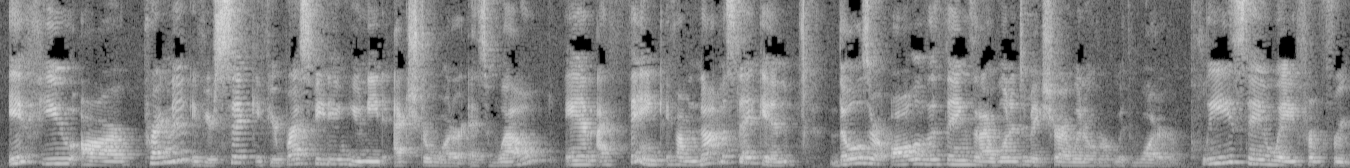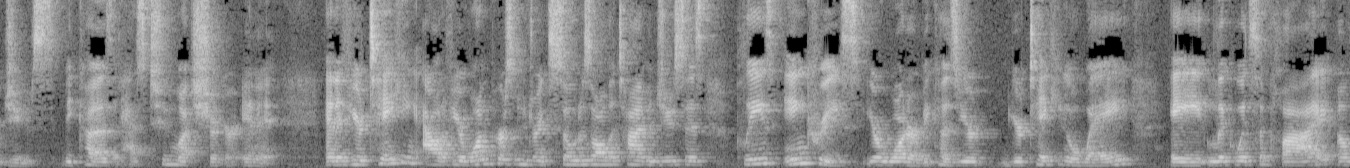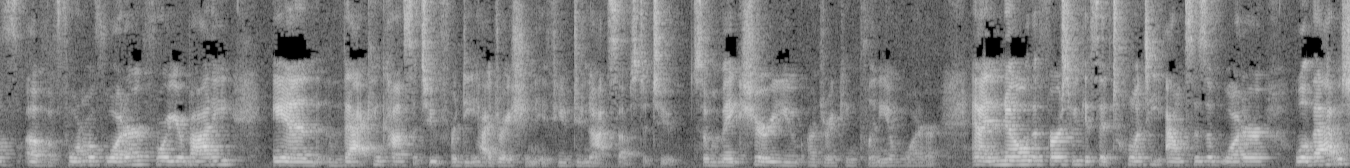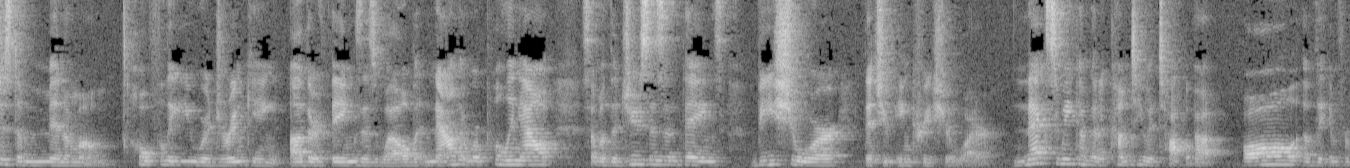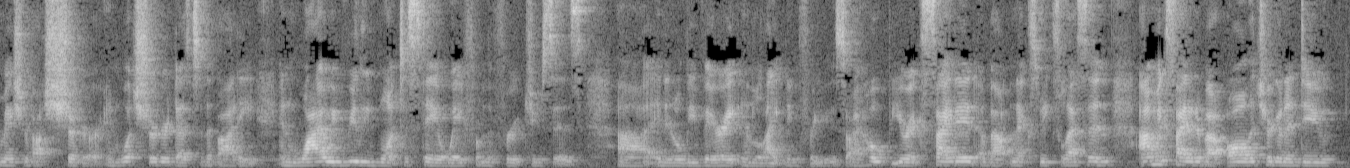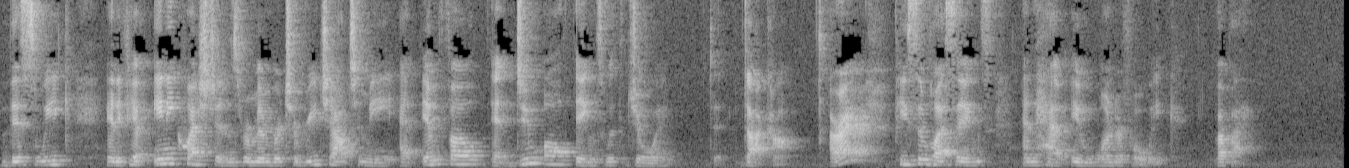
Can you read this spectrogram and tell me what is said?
If you are pregnant, if you're sick, if you're breastfeeding, you need extra water as well. And I think, if I'm not mistaken, those are all of the things that I wanted to make sure I went over with water. Please stay away from fruit juice because it has too much sugar in it. And if you're taking out, if you're one person who drinks sodas all the time and juices, please increase your water because you're you're taking away a liquid supply of, of a form of water for your body and that can constitute for dehydration if you do not substitute. So make sure you are drinking plenty of water. And I know the first week it said 20 ounces of water. Well, that was just a minimum. Hopefully you were drinking other things as well. But now that we're pulling out some of the juices and things, be sure that you increase your water. Next week, I'm gonna come to you and talk about all of the information about sugar and what sugar does to the body and why we really want to stay away from the fruit juices. Uh, and it'll be very enlightening for you. So I hope you're excited about next week's lesson. I'm excited about all that you're going to do this week. And if you have any questions, remember to reach out to me at info at doallthingswithjoy.com. All right, peace and blessings, and have a wonderful week. Bye bye.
